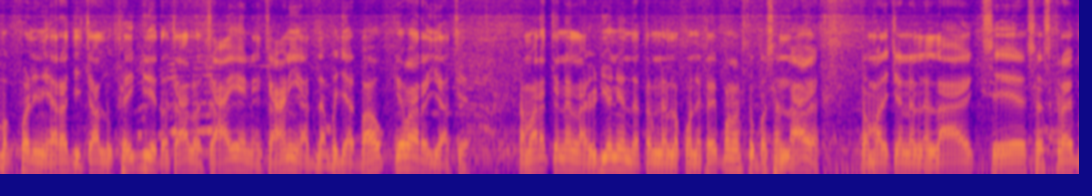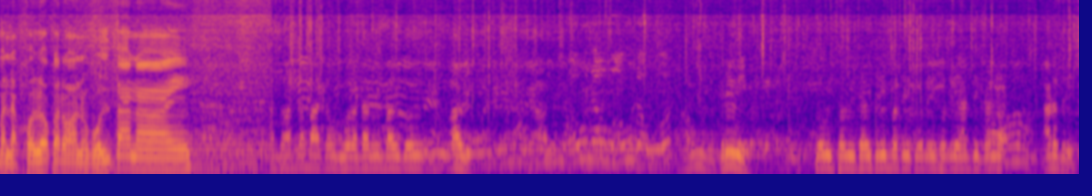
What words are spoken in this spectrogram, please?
મગફળીની હરાજી ચાલુ થઈ ગઈ તો ચાલો ચાઈએ ને જાણીએ આજના બજાર ભાવ કેવા રહ્યા છે. અમારા ચેનલના વિડીયોની અંદર તમને લોકોને કંઈ પણ વસ્તુ પસંદ આવે તો અમારી ચેનલને લાઇક શેર, સબસ્ક્રાઈબ અને ફોલો કરવાનું ભૂલતા નહીં. આઠ બાર ચૌદ સોળ અઢાર વીસ બાવીસ ચોવીસ બાવીસ ત્રેવીસ ચોવીસ છવ્વીસ છવ્વીસ ત્રીસ બત્રીસ ચોત્રીસ છત્રીસ આડત્રીસ ચાલીસ આડત્રીસ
